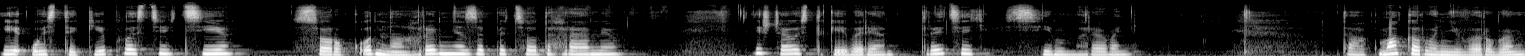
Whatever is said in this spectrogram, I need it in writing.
І ось такі пластівці 41 гривня за 500 грамів. І ще ось такий варіант 37 гривень. Так, макаронні вироби.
